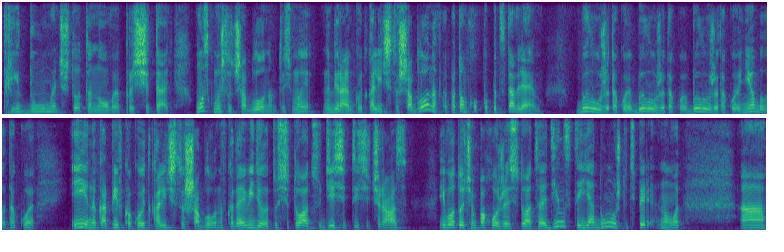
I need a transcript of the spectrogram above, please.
придумать что-то новое, просчитать. Мозг мыслит шаблоном. То есть мы набираем какое-то количество шаблонов, а потом хоп, подставляем. Было уже такое, было уже такое, было уже такое, не было такое. И накопив какое-то количество шаблонов, когда я видела эту ситуацию 10 тысяч раз, и вот очень похожая ситуация 11 я думаю, что теперь, ну вот, а,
